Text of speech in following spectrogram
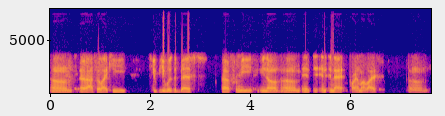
Um, uh, I feel like he, he, he was the best uh, for me, you know, um, in, in, in that part of my life. Um,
